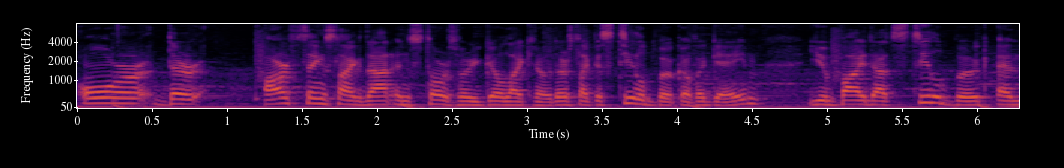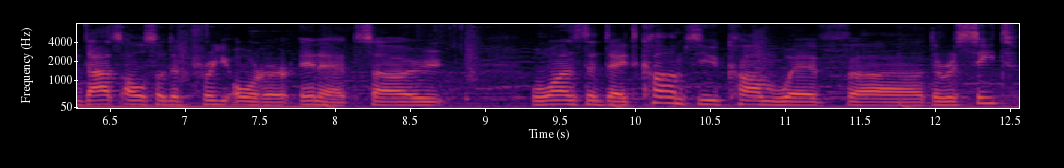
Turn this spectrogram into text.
or there are things like that in stores where you go like you know there's like a steel book of a game. You buy that steel book and that's also the pre-order in it. So once the date comes you come with uh, the receipt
